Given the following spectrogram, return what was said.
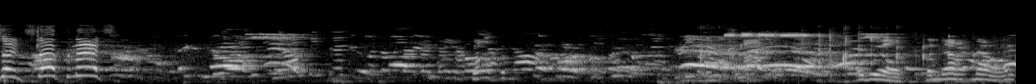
Stop the match. Stop the I will, but not now.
